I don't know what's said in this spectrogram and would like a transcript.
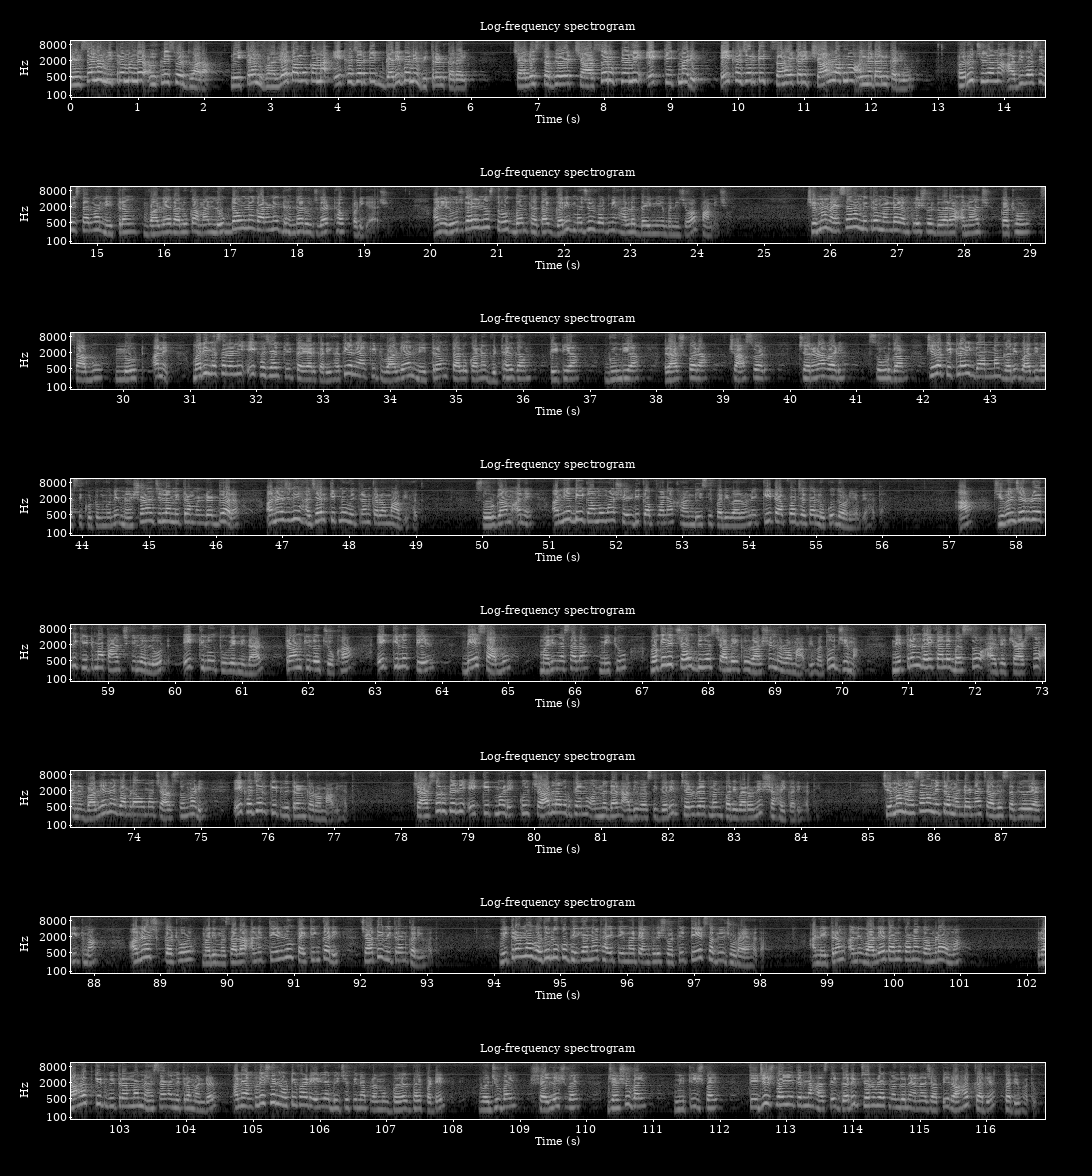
મહેસાણા મિત્ર મંડળ અંકલેશ્વર દ્વારા નેત્રંગ વાલિયા તાલુકામાં એક હજાર કીટ ગરીબોને વિતરણ કરાઈ. ચાલીસ સભ્યોએ ચારસો રૂપિયાની એક કીટ મળી એક હજાર કીટ સહાય કરી ચાર લાખનું અન્નદાન કર્યું. ભરૂચ જિલ્લાના આદિવાસી વિસ્તારમાં નેત્રંગ વાલિયા તાલુકામાં લોકડાઉનના કારણે ધંધા રોજગાર ઠપ પડી ગયા છે. અને રોજગારીનો સ્ત્રોત બંધ થતા ગરીબ મજૂર વર્ગની હાલત દયનીય બની જવા પામી છે. જેમાં મહેસાણા મિત્ર મંડળ અંકલેશ્વર દ્વારા અનાજ, કઠોળ, સાબુ, લોટ અને મરી મસાલાની એક હજાર કીટ તૈયાર કરી હતી અને આ કીટ વાલિયા, નેત્રંગ તાલુકાના વિઠ્ઠલ ગામ, પેટિયા, ગુંદિયા, રાજપરા, ચાસવડ, ઝરણાવાડી સોળગામ જેવા કેટલાય ગામમાં ગરીબ આદિવાસી કુટુંબોને મહેસાણા જિલ્લા મિત્ર મંડળ દ્વારા અનાજની હજાર કીટનું વિતરણ કરવામાં આવ્યું હતું. સોળગામ અને અન્ય બે ગામોમાં શેરડી કાપવાના ખાનદેશી પરિવારોને કીટ આપવા જતા લોકો દોડી આવ્યા હતા. આ જીવન જરૂરિયાતની કીટમાં પાંચ કિલો લોટ, એક કિલો તુવેરની દાળ, ત્રણ કિલો ચોખા, એક કિલો તેલ, બે સાબુ, મરી મસાલા, મીઠું વગેરે ચૌદ દિવસ ચાલે એટલું રાશન ભરવામાં આવ્યું હતું, જેમાં નેત્રંગ ગઈકાલે બસો, આજે ચારસો અને વાલિયાના ગામડાઓમાં ચારસો મળી એક હજાર કીટ વિતરણ કરવામાં આવી હતી. ચારસો રૂપિયાની એક કીટ મળી કુલ ચાર લાખ રૂપિયાનું અન્નદાન આદિવાસી ગરીબ જરૂરિયાતમંદ પરિવારોને સહાય કરી હતી. જેમાં મહેસાણા મિત્ર મંડળના ચાલીસ સભ્યોએ આ કીટમાં અનાજ, કઠોળ, મરી મસાલા અને તેલનું પેકિંગ કરી જાતે વિતરણ કર્યું હતું. વિતરણમાં વધુ લોકો ભેગા ન થાય તે માટે અંકલેશ્વરથી તેર સભ્યો જોડાયા હતા. આ નેત્રંગ અને વાલિયા તાલુકાના ગામડાઓમાં રાહત કીટ વિતરણમાં મહેસાણા મિત્ર મંડળ અને અંકલેશ્વર નોટિફાઈડ એરિયા બીજેપીના પ્રમુખ ભરતભાઈ પટેલ વજુભાઈ, શૈલેષભાઈ, જશુભાઈ, નીતિશભાઈ તેજસભાઈએ તેમના હસ્તે ગરીબ જરૂરિયાતમંદોને અનાજ આપી રાહત કાર્ય કર્યું હતું.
